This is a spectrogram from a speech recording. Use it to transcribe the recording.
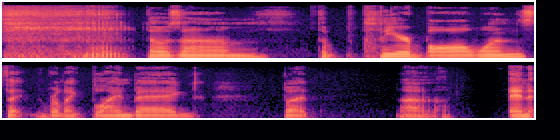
those um the clear ball ones that were like blind bagged, but I don't know. And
